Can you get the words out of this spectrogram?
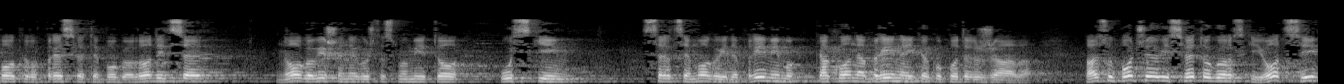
pokrov presvete Bogorodice, mnogo više nego što smo mi to uskim srce mogli da primimo, kako ona brine i kako podržava. Pa su počeli svetogorski oci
